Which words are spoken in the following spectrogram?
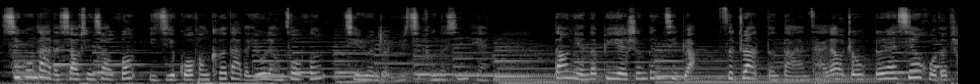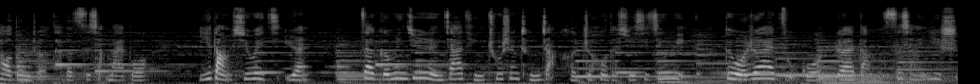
西工大的校训校风以及国防科大的优良作风浸润着于启峰的心田。当年的毕业生登记表、自传等档案材料中，仍然鲜活地跳动着他的思想脉搏。以党需为己愿，在革命军人家庭出生成长和之后的学习经历，对我热爱祖国、热爱党的思想意识、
